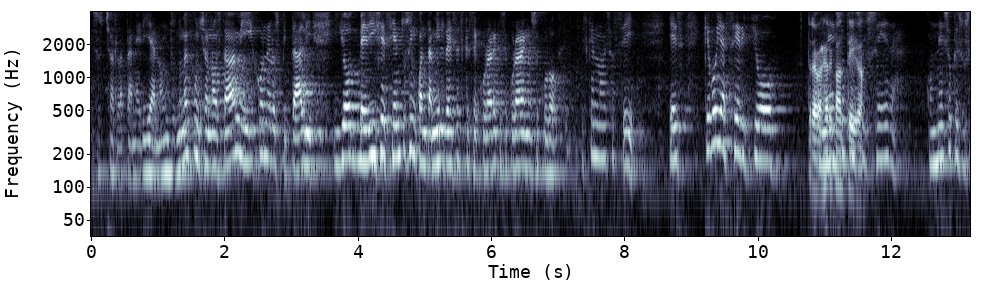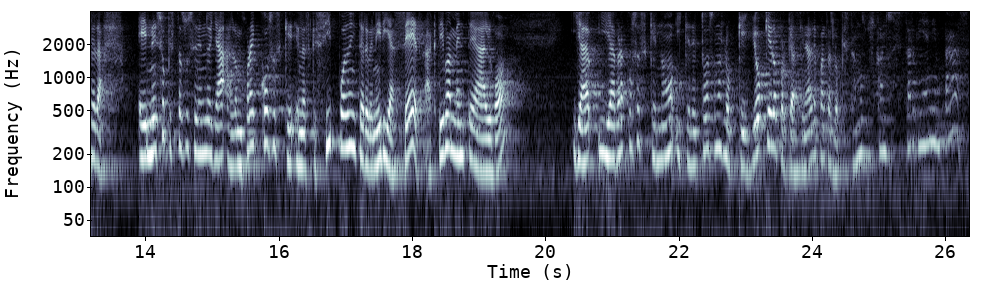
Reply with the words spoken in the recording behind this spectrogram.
Eso es charlatanería, ¿no? Pues no me funcionó, estaba mi hijo en el hospital y, y yo me dije 150 mil veces que se curara que se curara y no se curó. Es que no es así. Es, ¿qué voy a hacer yo Trabajar con eso contigo. que suceda? Con eso que suceda en eso que está sucediendo ya, a lo mejor hay cosas que, en las que sí puedo intervenir y hacer activamente algo, y, habrá cosas que no, y que de todas formas lo que yo quiero, porque al final de cuentas lo que estamos buscando es estar bien y en paz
